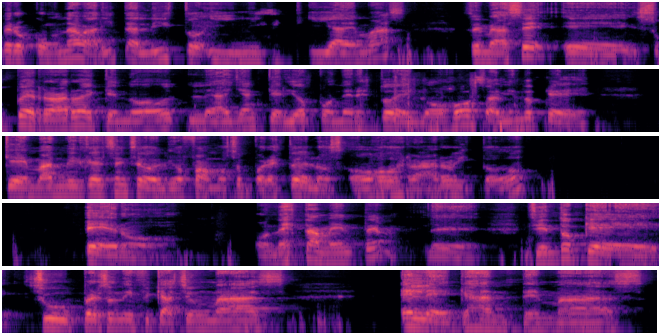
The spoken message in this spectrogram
pero con una varita, listo. Y, y además se me hace eh, súper raro de que no le hayan querido poner esto del ojo, sabiendo que, que Matt Mikkelsen se volvió famoso por esto de los ojos raros y todo. Pero honestamente, eh, siento que su personificación más elegante, más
